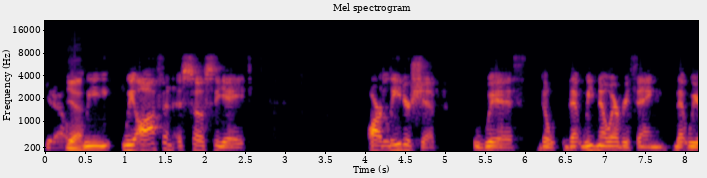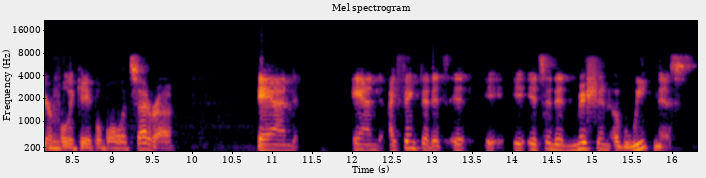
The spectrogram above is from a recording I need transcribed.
You know, yeah. we we often associate our leadership with the, that we know everything, that we are mm. fully capable, etc. And and I think that it's it, it it's an admission of weakness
